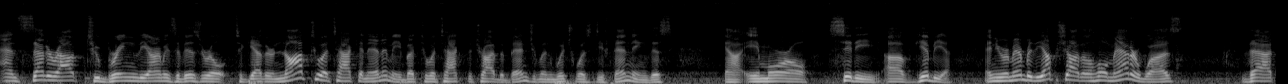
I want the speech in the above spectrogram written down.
and sent her out to bring the armies of Israel together, not to attack an enemy, but to attack the tribe of Benjamin, which was defending this uh, immoral city of Gibeah. And you remember the upshot of the whole matter was that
